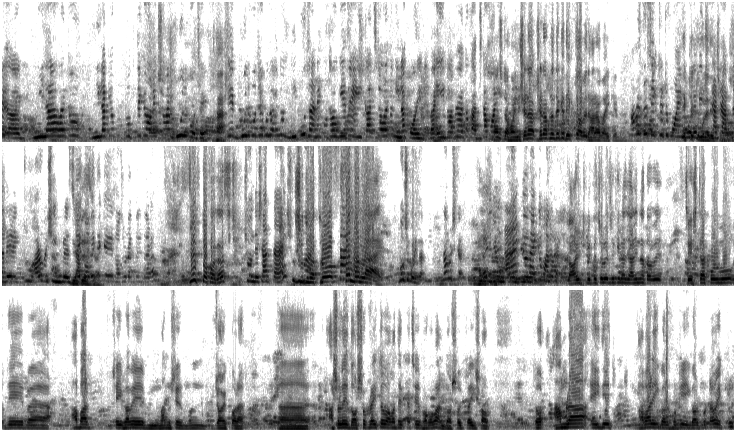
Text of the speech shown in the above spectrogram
নীলা হয়তো নীলাকে প্রত্যেকে অনেক সময় ভুল বোঝে। হ্যাঁ। যে ভুল বোঝাগুলো কিন্তু দীপু জানে কোথাও গিয়ে যে এই কাজটা হয়তো নীলা করেনি বা এইভাবে হয়তো কাজটা হয়নি। কাজটা হয়নি। সেটা সেটা আপনাদেরকে দেখতে হবে ধারাবাহিকের মধ্যে। আমরা জাস্ট একটু একটু পয়েন্ট বলে দিচ্ছি। যাতে আপনাদের একটু আরও বেশি ইমপ্রেস যায়। কবে থেকে নজর রাখবেন তারা? ফিফথ অফ আগস্ট সন্ধ্যে সাতটায় শুধুমাত্র সান বাংলায়। বসু পরিবার। নমস্কার। থ্যাংক ইউ থ্যাংক ইউ ভালো থাকবেন। কাল্ট পেতে চলেছে কিনা জানি না তবে চেষ্টা করব যে আহ, আবার সেইভাবে মানুষের মন জয় করা। আসলে দর্শকরাই তো আমাদের কাছে ভগবান, দর্শকরাই সব। তো আমরা এই যে আবার এই গল্পটি, এই গল্পটাও একটু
